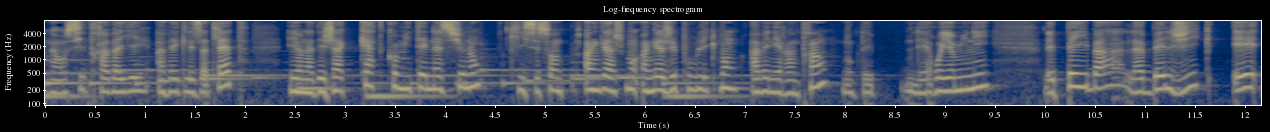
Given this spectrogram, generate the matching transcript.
On a aussi travaillé avec les athlètes et on a déjà quatre comités nationaux qui se sont engagés publiquement à venir en train, donc les, les Royaumes-Unis, les Pays-Bas, la Belgique et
